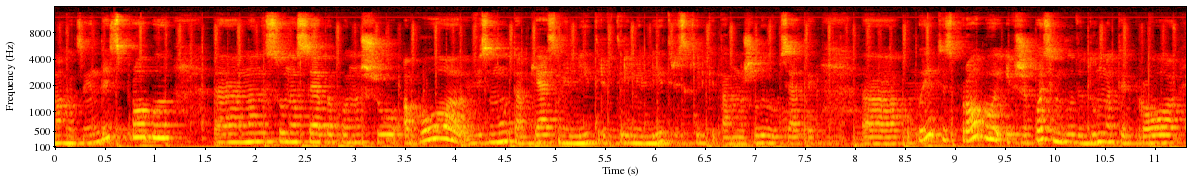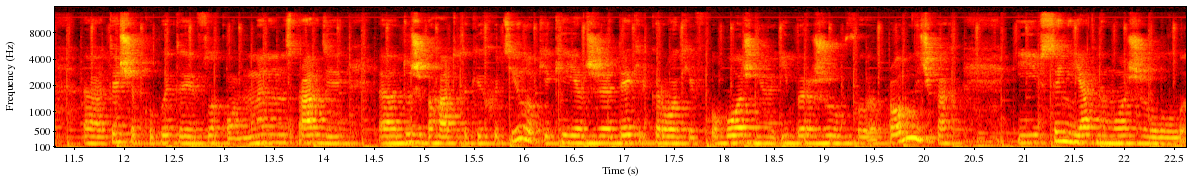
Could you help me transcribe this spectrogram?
магазин десь спробую, е, нанесу на себе, поношу, або візьму там 5 мл, 3 мл, скільки там можливо взяти, е, купити, спробую, і вже потім буду думати про е, те, щоб купити флакон. У мене насправді дуже багато таких хотілок, які я вже декілька років обожнюю і бережу в пробничках. І все ніяк не можу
